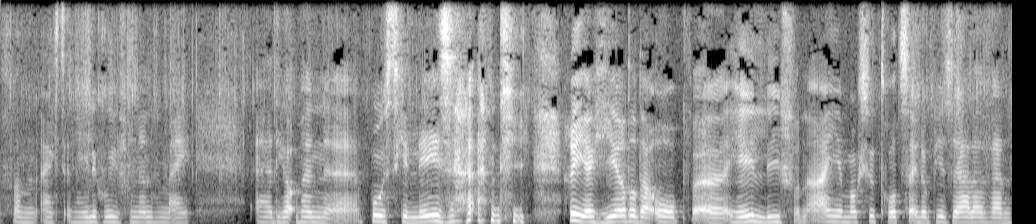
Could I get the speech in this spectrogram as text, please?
van echt een hele goede vriendin van mij. Uh, die had mijn post gelezen en die reageerde daarop. heel lief van ah, je mag zo trots zijn op jezelf en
